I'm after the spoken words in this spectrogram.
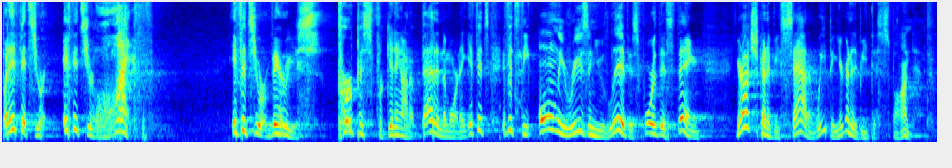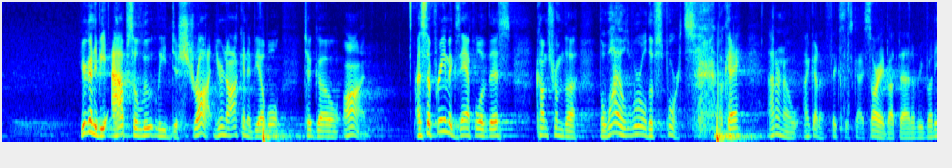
But if it's your if it's your life, if it's your very purpose for getting out of bed in the morning, if it's if it's the only reason you live is for this thing, you're not just going to be sad and weeping, you're going to be despondent. You're going to be absolutely distraught. You're not going to be able to go on. A supreme example of this comes from the, the wild world of sports, okay? I don't know. I got to fix this guy. Sorry about that, everybody.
